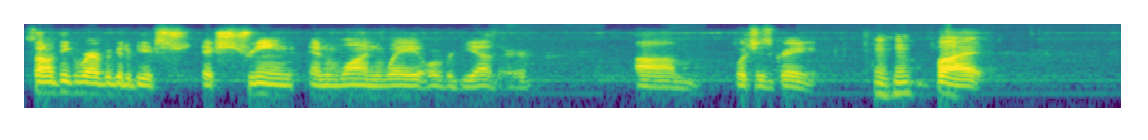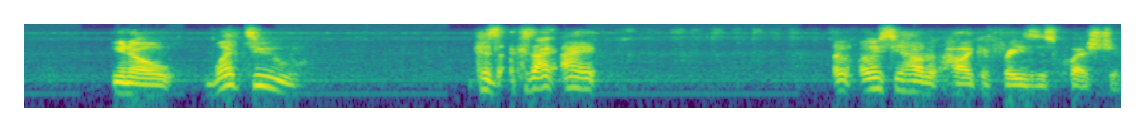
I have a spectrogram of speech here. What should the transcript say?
So I don't think we're ever going to be ex- extreme in one way over the other, um, which is great hmm but you know what do because because I, I let me see how how I could phrase this question.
